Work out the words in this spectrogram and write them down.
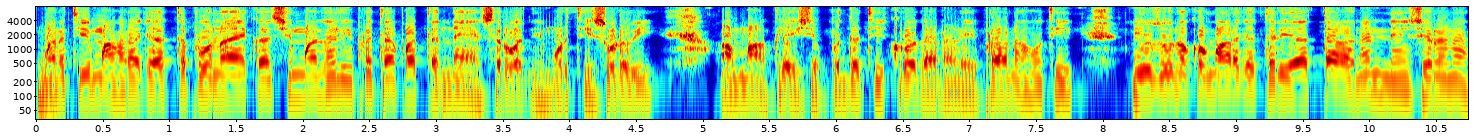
म्हणती महाराजा तपोनायका सीमा झाली प्रतापात न्याय सर्वज्ञ मूर्ती सोडवी. आम्हा क्लेश पद्धती क्रोधानाळे प्राण होती. योजू नको महाराजा तरी आता अनन्य शरण.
